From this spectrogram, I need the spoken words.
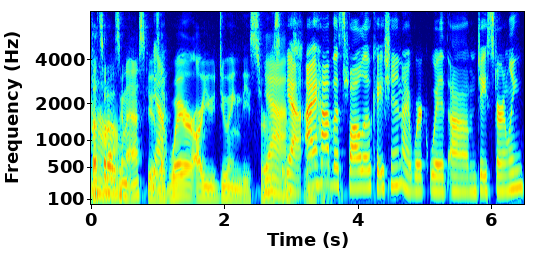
That's what I was going to ask you. Is Yeah. like, where are you doing these services? Yeah, I have a spa location. I work with um, Jay Sterling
